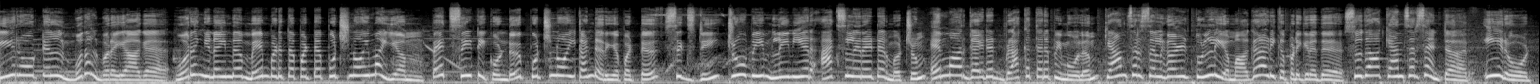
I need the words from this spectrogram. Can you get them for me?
ஈரோட்டில் முதல் முறையாக ஒருங்கிணைந்த மேம்படுத்தப்பட்ட புற்றுநோய் மையம் பெட் சிடி கொண்டு புற்றுநோய் கண்டறியப்பட்டு six D true beam linear accelerator மற்றும் எம்ஆர் கைடட் பிராக்கதெரபி மூலம் கேன்சர் செல்கள் துல்லியமாக அழிக்கப்படுகிறது சுதா கேன்சர் சென்டர் ஈரோட்.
